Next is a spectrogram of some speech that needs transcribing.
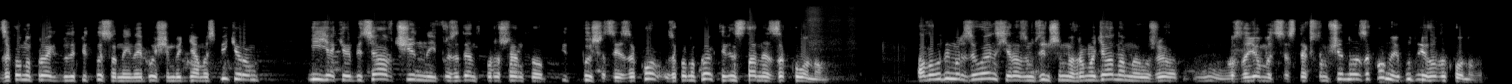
законопроект буде підписаний найближчими днями спікером. І як і обіцяв, чинний президент Порошенко підпише цей закон законопроект, і він стане законом. А Володимир Зеленський разом з іншими громадянами вже ну, ознайомиться з текстом чинного закону і буде його виконувати.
